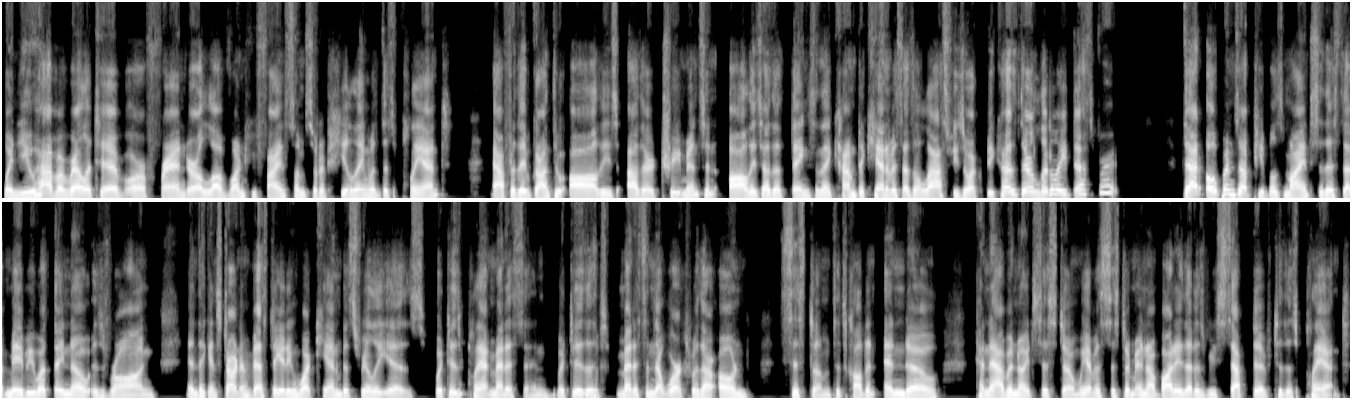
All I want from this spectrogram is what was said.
when you have a relative or a friend or a loved one who finds some sort of healing with this plant, after they've gone through all these other treatments and all these other things, and they come to cannabis as a last resort because they're literally desperate. That opens up people's minds to this that maybe what they know is wrong, and they can start investigating what cannabis really is, which is plant medicine, which is a mm-hmm. medicine that works with our own systems. It's called an endocannabinoid system. We have a system in our body that is receptive to this plant.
